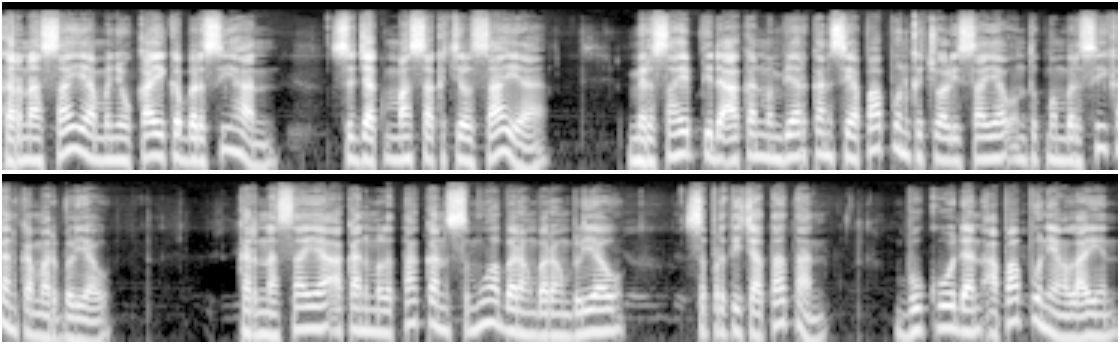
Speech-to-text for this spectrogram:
karena saya menyukai kebersihan sejak masa kecil saya Mir sahib tidak akan membiarkan siapa pun kecuali saya untuk membersihkan kamar beliau karena saya akan meletakkan semua barang-barang beliau seperti catatan buku dan apa pun yang lain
